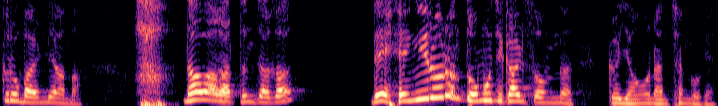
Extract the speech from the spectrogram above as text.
그로 말미암아 하, 나와 같은 자가 내 행위로는 도무지 갈 수 없는 그 영원한 천국에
